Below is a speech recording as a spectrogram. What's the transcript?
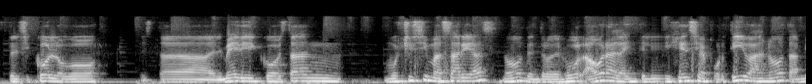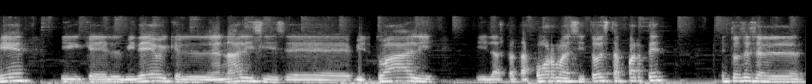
está el psicólogo, está el médico, están muchísimas áreas, ¿no? Dentro del fútbol. Ahora la inteligencia deportiva, ¿no? También y que el video y que el análisis eh, virtual y, y, las plataformas y toda esta parte. Entonces el,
